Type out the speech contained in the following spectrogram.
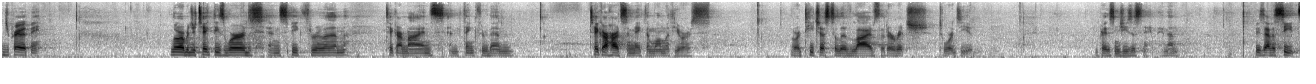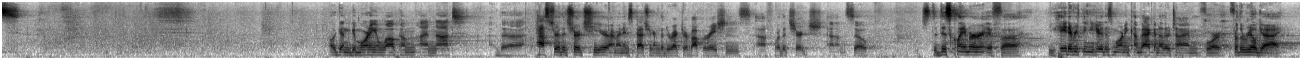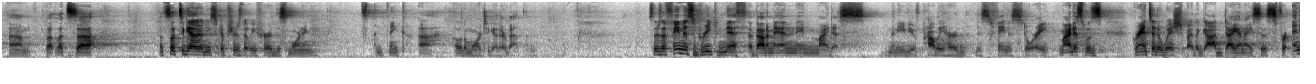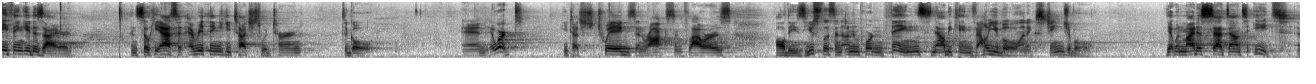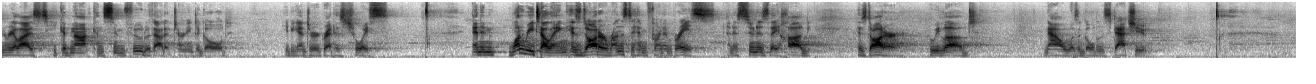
Would you pray with me? Lord, would you take these words and speak through them? Take our minds and think through them. Take our hearts and make them one with yours. Lord, teach us to live lives that are rich towards you. We pray this in Jesus' name. Amen. Please have a seat. Well, again, good morning and welcome. I'm not the pastor of the church here. My name is Patrick. I'm the director of operations uh, for the church. Um, so, just a disclaimer if uh, you hate everything you hear this morning, come back another time for, for the real guy. Um, but let's, uh, let's look together at these scriptures that we've heard this morning and think uh, a little more together about them. So, there's a famous Greek myth about a man named Midas. Many of you have probably heard this famous story. Midas was granted a wish by the god Dionysus for anything he desired, and so he asked that everything he touched would turn to gold. And it worked. He touched twigs and rocks and flowers. All these useless and unimportant things now became valuable and exchangeable. Yet when Midas sat down to eat and realized he could not consume food without it turning to gold, he began to regret his choice. And in one retelling, his daughter runs to him for an embrace. And as soon as they hug, his daughter, who he loved, now was a golden statue.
